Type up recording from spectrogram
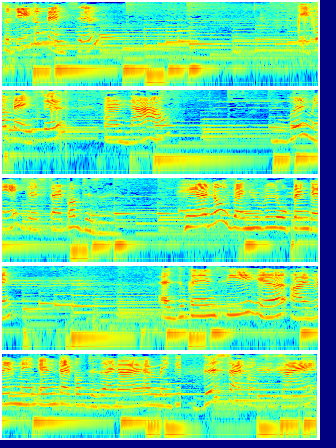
So take a pencil. Take a pencil and now you will make this type of design. Here no when you will open then as you can see here I will make any type of design. I am making this type of design.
